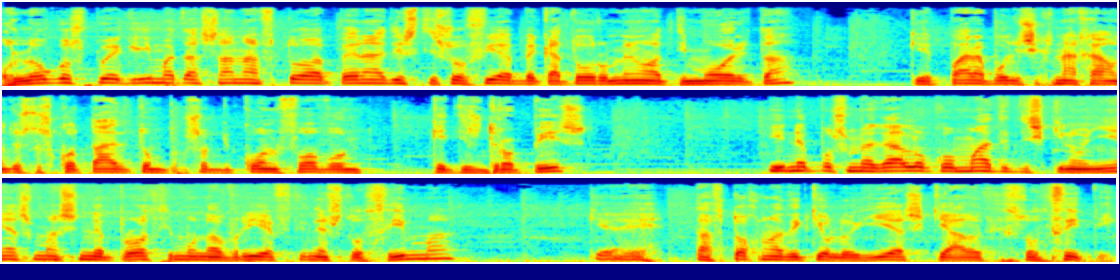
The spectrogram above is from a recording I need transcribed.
Ο λόγος που εγκλήματα σαν αυτό απέναντι στη Σοφία Μπεκατόρου μένουν ατιμόρυτα και πάρα πολύ συχνά χάνονται στο σκοτάδι των προσωπικών φόβων και της ντροπής, είναι πως μεγάλο κομμάτι της κοινωνίας μας είναι πρόθυμο να βρει ευθύνες στο θύμα και ταυτόχρονα δικαιολογίας και άλλο στον θήτη.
